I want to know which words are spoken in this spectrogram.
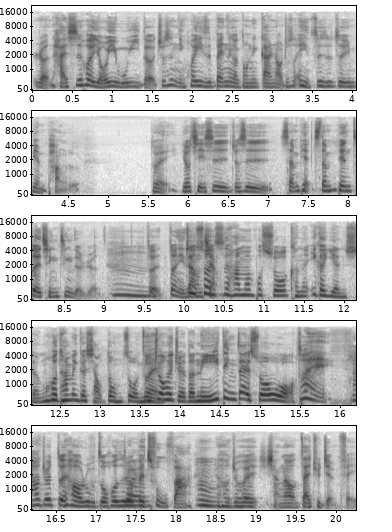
人还是会有意无意的，就是你会一直被那个东西干扰，就说，哎、欸，你这是最近变胖了，对，尤其是就是身边身边最亲近的人，嗯，对，对你这样讲，就算是他们不说，可能一个眼神或他们一个小动作，你就会觉得你一定在说我，对。然后就对号入座，或者就被触发，嗯，然后就会想要再去减肥，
